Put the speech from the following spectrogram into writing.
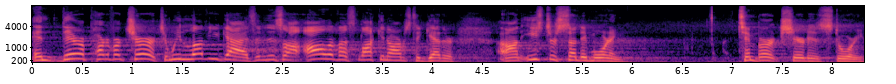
and they're a part of our church, and we love you guys. And it's all of us locking arms together. On Easter Sunday morning, Tim Burke shared his story.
